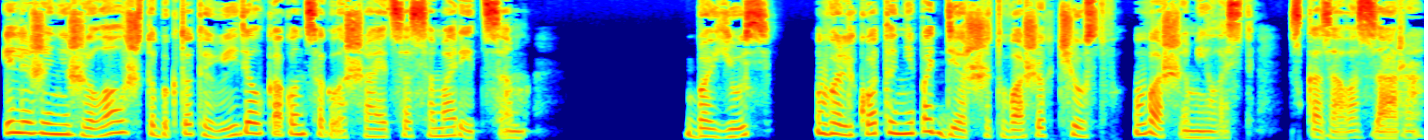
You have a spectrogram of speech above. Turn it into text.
или же не желал, чтобы кто-то видел, как он соглашается с амарицем. «Боюсь, «Валькота не поддержит ваших чувств, ваша милость», — сказала Зара.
